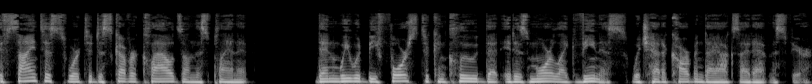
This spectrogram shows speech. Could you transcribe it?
If scientists were to discover clouds on this planet, then we would be forced to conclude that it is more like Venus, which had a carbon dioxide atmosphere.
